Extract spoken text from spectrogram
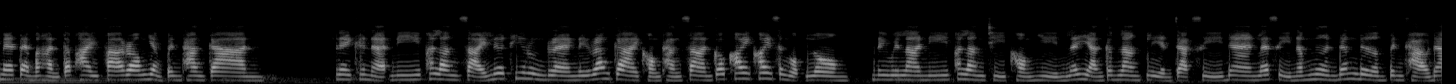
แม้แต่มหันตภัยฟ้าร้องอย่างเป็นทางการ ในขณะนี้พลังสายเลือดที่รุนแรงในร่างกายของถังซานก็ค่อยๆ สงบลง ในเวลานี้พลังฉีของหยินและหยางกำลังเปลี่ยนจากสีแดงและสีน้ำเงินดั้งเดิมเป็นขาวด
